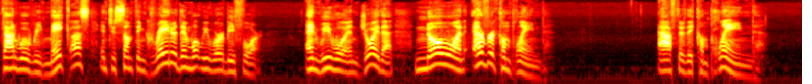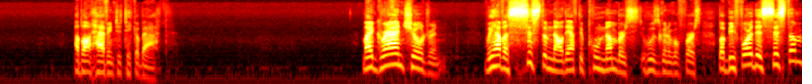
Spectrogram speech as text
God will remake us into something greater than what we were before. And we will enjoy that. No one ever complained after they complained about having to take a bath. My grandchildren, we have a system now. They have to pull numbers who's going to go first. But before this system,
